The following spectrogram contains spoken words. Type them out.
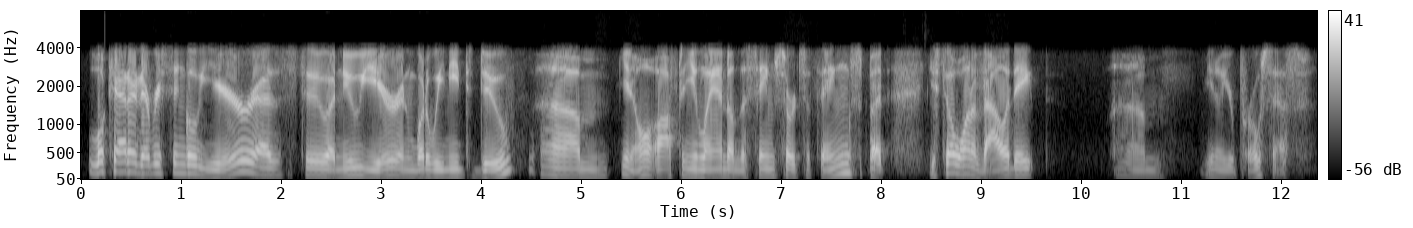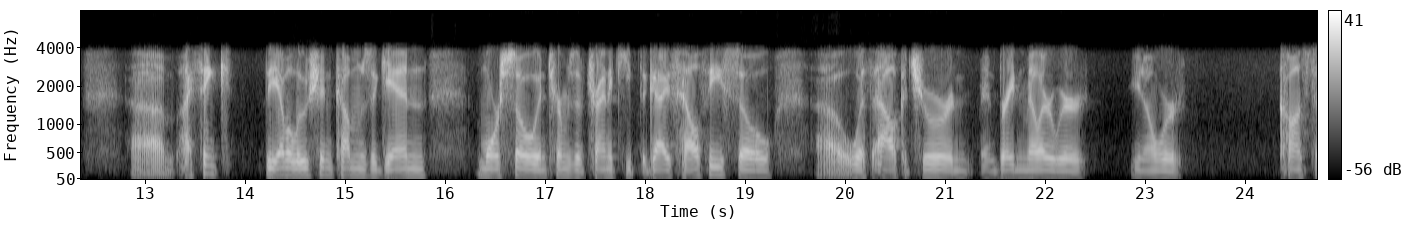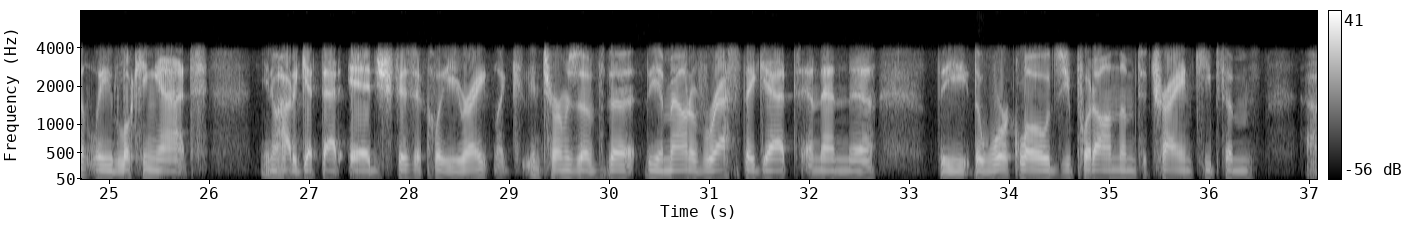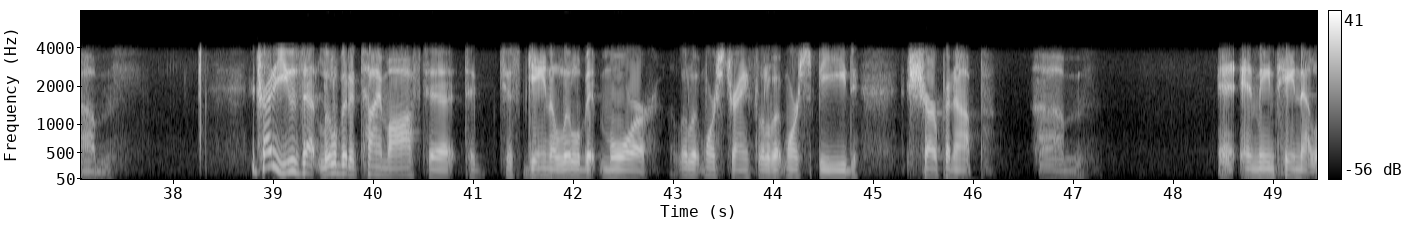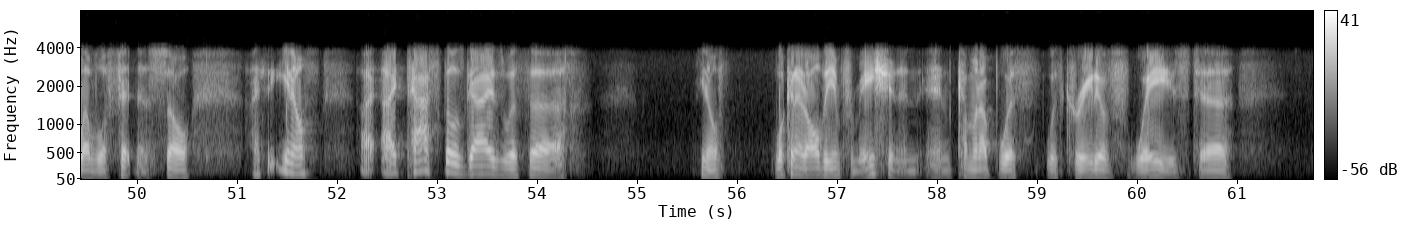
look at it every single year as to a new year and what do we need to do. Um, you know, often you land on the same sorts of things, but you still want to validate, um, you know, your process. Um, I think the evolution comes again more so in terms of trying to keep the guys healthy. So uh, with Al Couture and, and Braden Miller, we're you know we're constantly looking at you know how to get that edge physically, right? Like in terms of the the amount of rest they get, and then the the the workloads you put on them to try and keep them. Um, try to use that little bit of time off to to just gain a little bit more, a little bit more strength, a little bit more speed, sharpen up um, and, and maintain that level of fitness. So I think you know I, I task those guys with uh, you know looking at all the information and, and coming up with, with creative ways to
